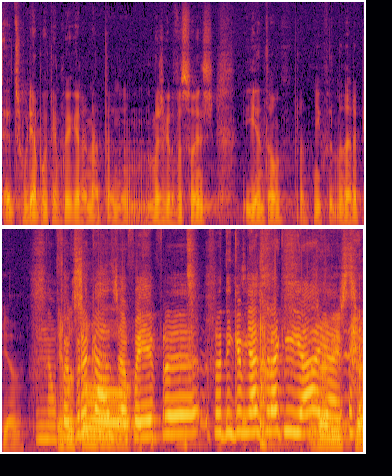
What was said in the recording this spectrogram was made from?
eu descobri há pouco tempo o que era Napa, numas gravações, e então, pronto, tinha que mandar a piada. Não em foi por acaso, ao... já foi para, para te encaminhar para aqui. Ai, já viste, já.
